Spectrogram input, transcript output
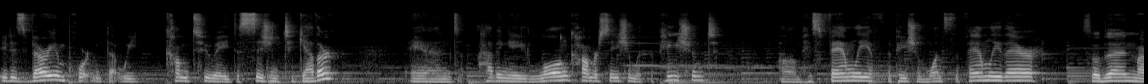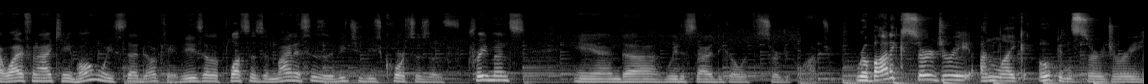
It is very important that we come to a decision together and having a long conversation with the patient, um, his family, if the patient wants the family there, so then my wife and I came home. We said, okay, these are the pluses and minuses of each of these courses of treatments. And uh, we decided to go with the surgical option. Robotic surgery, unlike open surgery,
